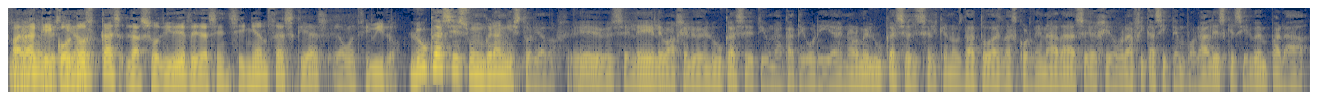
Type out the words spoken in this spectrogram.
para que conozcas la solidez de las enseñanzas que has recibido. Lucas es un gran historiador. ¿eh? Se lee el Evangelio de Lucas, eh, tiene una categoría enorme. Lucas es el que nos da todas las coordenadas eh, geográficas y temporales que sirven para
